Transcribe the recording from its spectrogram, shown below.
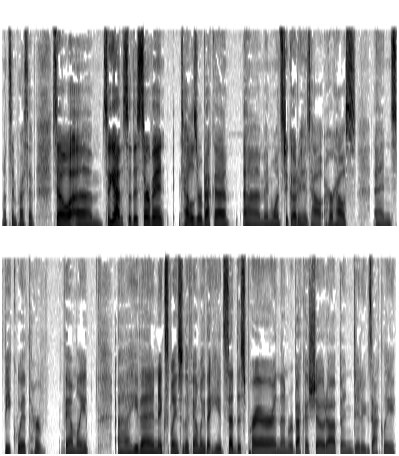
That's impressive. So, um, so yeah, so the servant tells Rebecca, um, and wants to go to his house, her house, and speak with her family. Uh, he then explains to the family that he had said this prayer, and then Rebecca showed up and did exactly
